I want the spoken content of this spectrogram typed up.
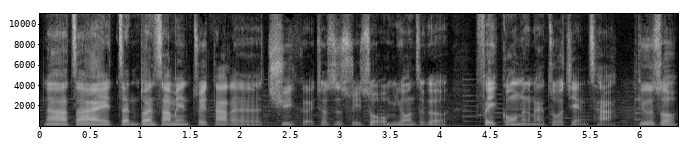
那在诊断上面最大的区隔就是属于说，我们用这个肺功能来做检查。比如说，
